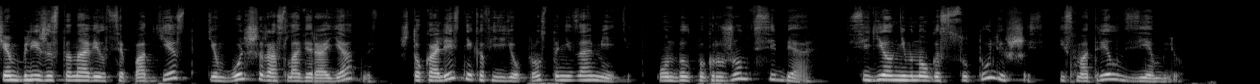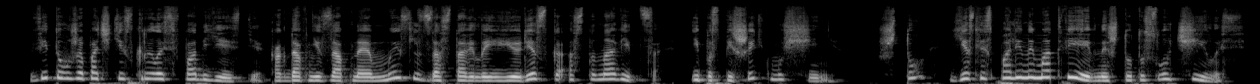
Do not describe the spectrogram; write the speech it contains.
Чем ближе становился подъезд, тем больше росла вероятность, что Колесников ее просто не заметит. Он был погружен в себя сидел немного ссутулившись и смотрел в землю. Вита уже почти скрылась в подъезде, когда внезапная мысль заставила ее резко остановиться и поспешить к мужчине. Что, если с Полиной Матвеевной что-то случилось?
